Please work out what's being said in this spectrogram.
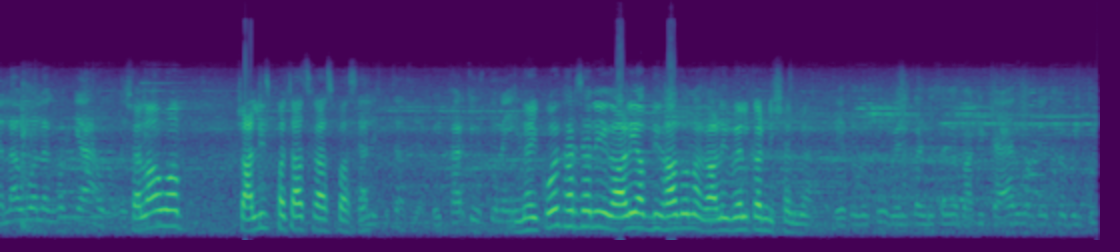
चला हुआ लगभग क्या होगा? चला हुआ चालीस पचास के आसपास है। कोई खर्च उस तो नहीं? नहीं कोई खर्चा नहीं गाड़ी आप दिखा दो ना गाड़ी वेल कंडीशन में। देखो देखो वेल कंडीशन में बाकी टायर और देख लो बिल्कुल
